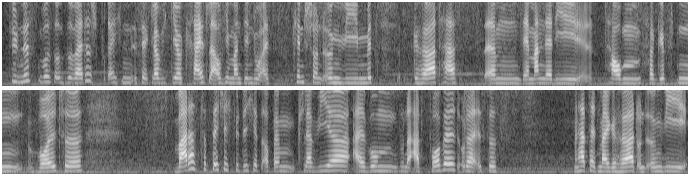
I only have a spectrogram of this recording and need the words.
Zynismus und so weiter sprechen, ist ja, glaube ich, Georg Kreisler auch jemand, den du als Kind schon irgendwie mitgehört hast. Ähm, der Mann, der die Tauben vergiften wollte. War das tatsächlich für dich jetzt auch beim Klavieralbum so eine Art Vorbild oder ist es, man hat es halt mal gehört und irgendwie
